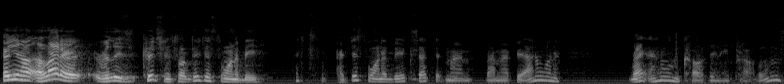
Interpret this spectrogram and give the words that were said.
Because you know, a lot of religious Christians folk, they just want to be I just, I just want to be accepted by, by my people. I don't want to, right? I don't want to cause any problems.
